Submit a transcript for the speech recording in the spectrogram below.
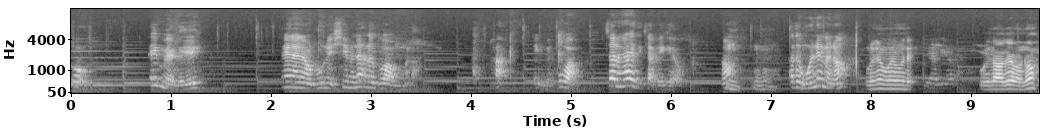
ဟုတ်အိမ်မယ်လေနိုင်နိုင်တော့တို့နေရှင်မနဲ့အလုပ်သွားအောင်မလားဟာအိမ်မယ်ဟိုကစံခိုင်းတိချပေးခဲ့အောင်နော်အဲ့တော့ဝင်နေမယ်နော်ဝင်နေဝင်နေဝင်လာခဲ့မှာနော်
